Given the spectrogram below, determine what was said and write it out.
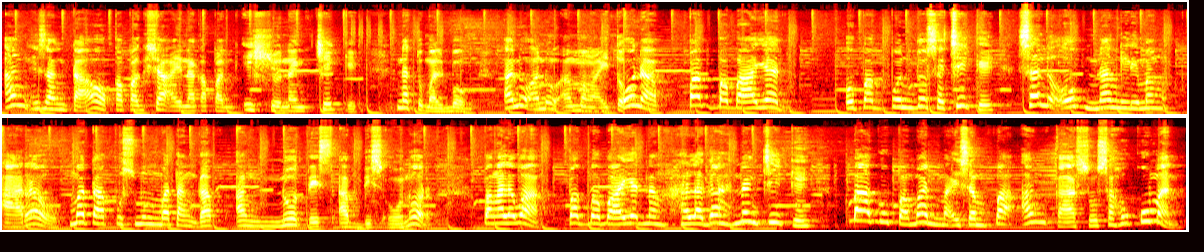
ang isang tao kapag siya ay nakapag-issue ng cheque na tumalbog. Ano-ano ang mga ito? Una, pagbabayad o pagpundo sa cheque sa loob ng limang araw matapos mong matanggap ang notice of dishonor. Pangalawa, pagbabayad ng halaga ng cheque bago pa man maisampa ang kaso sa hukuman.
